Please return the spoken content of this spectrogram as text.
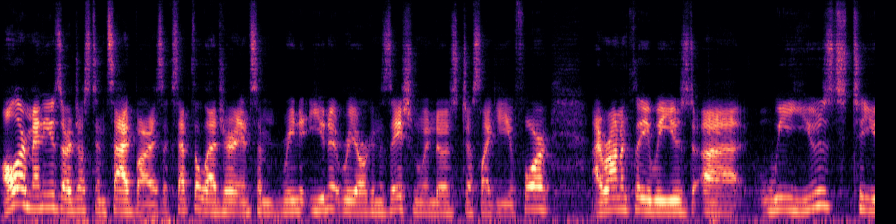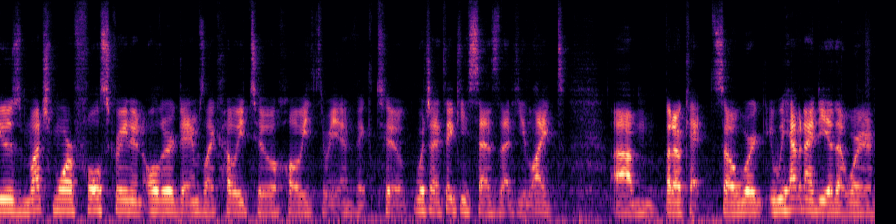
All our menus are just in sidebars, except the ledger and some re unit reorganization windows, just like EU4. Ironically, we used uh, we used to use much more full screen in older games like Hoi 2, Hoi 3, and Vic 2, which I think he says that he liked. Um, but okay, so we're we have an idea that we're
